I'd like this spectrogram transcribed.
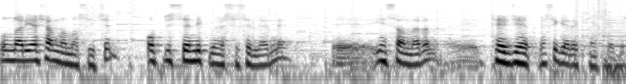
Bunlar yaşanmaması için optisyenlik müesseselerini e, insanların e, tercih etmesi gerekmektedir.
